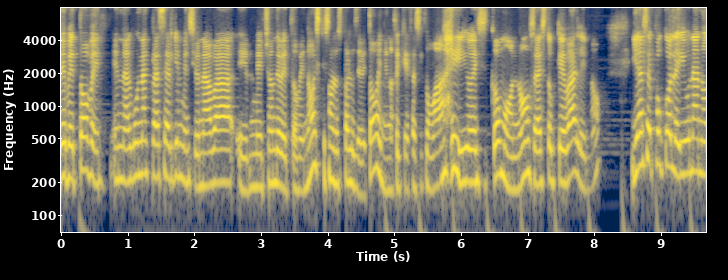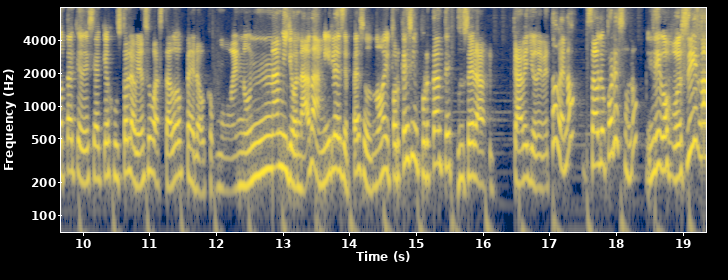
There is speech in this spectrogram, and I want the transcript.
de Beethoven. En alguna clase alguien mencionaba el mechón de Beethoven, no, es que son los palos de Beethoven y no sé qué, es así como, ay, ¿cómo, no? O sea, ¿esto qué vale, no? Y hace poco leí una nota que decía que justo la habían subastado, pero como en una millonada, miles de pesos, ¿no? ¿Y por qué es importante? Pues era cabello de Beethoven, ¿no? Solo por eso, ¿no? Y digo, pues sí, ¿no?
